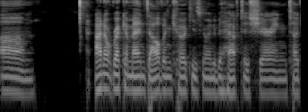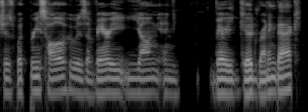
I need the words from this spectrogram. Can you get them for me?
Um, I don't recommend Dalvin Cook. He's going to have to sharing touches with Breece Hall, who is a very young and very good running back.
